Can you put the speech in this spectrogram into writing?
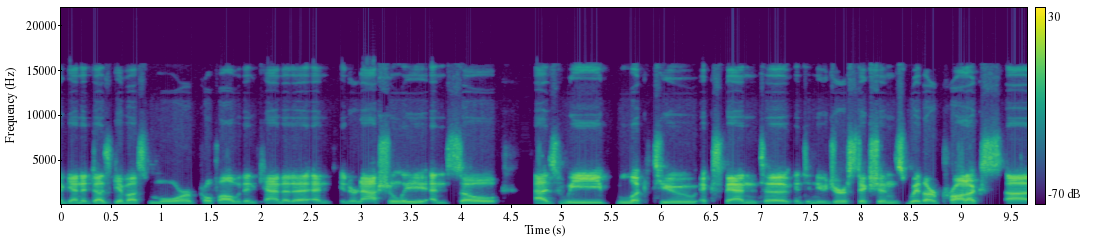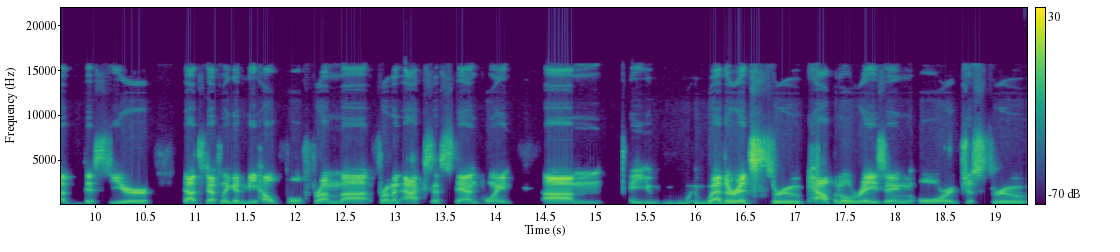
again it does give us more profile within Canada and internationally, and so as we look to expand into, into new jurisdictions with our products uh, this year, that's definitely going to be helpful from uh, from an access standpoint. Um, whether it's through capital raising or just through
